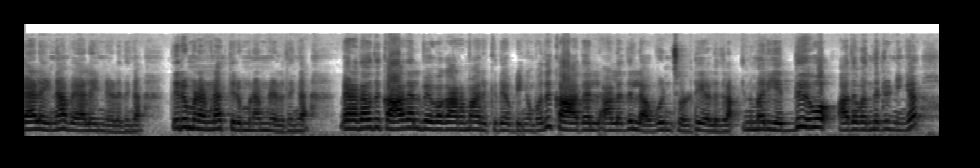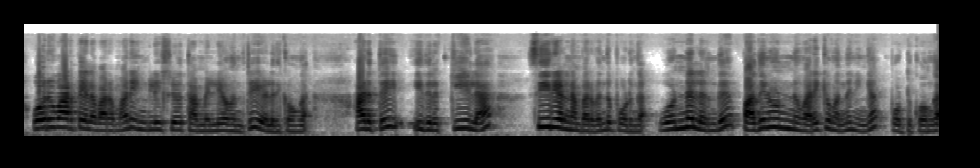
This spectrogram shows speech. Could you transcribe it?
வேலைன்னா வேலைன்னு எழுதுங்க. திருமணம்னா திருமணம்னு எழுதுங்க. வேறு ஏதாவது காதல் விவகாரமாக இருக்குது அப்படிங்கும்போது காதல் அல்லது லவ்னு சொல்லிட்டு எழுதலாம். இந்த மாதிரி எதுவோ அதை வந்துட்டு நீங்கள் ஒரு வார்த்தையில் வர மாதிரி இங்கிலீஷ்லேயோ தமிழ்லையோ வந்துட்டு எழுதிக்கோங்க. அடுத்து இதில் கீழே சீரியல் நம்பர் வந்து போடுங்க. ஒன்றுலேருந்து பதினொன்று வரைக்கும் வந்து நீங்கள் போட்டுக்கோங்க.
